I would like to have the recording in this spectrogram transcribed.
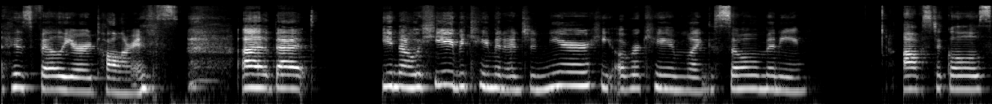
his failure tolerance. Uh that you know, he became an engineer. He overcame like so many obstacles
